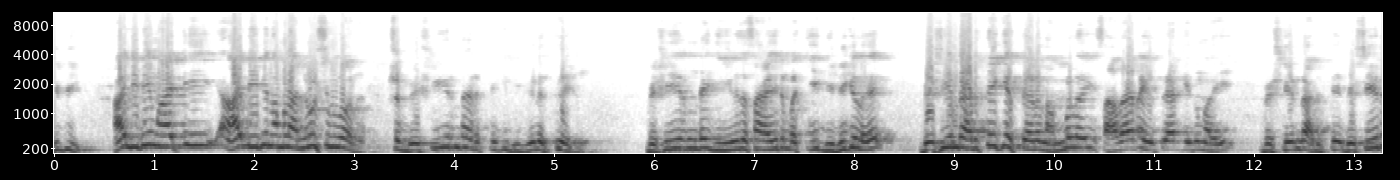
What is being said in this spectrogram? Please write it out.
ലിപി ആ ലിപി മാറ്റി ആ ലിപി നമ്മൾ അന്വേഷിച്ചു പോവാണ്. പക്ഷെ ബഷീറിന്റെ അടുത്തേക്ക് ലിപികൾ എത്തുകയായിരുന്നു. ബഷീറിന്റെ ജീവിത സാഹചര്യം പറ്റി ലിപികൾ ബഷീറിന്റെ അടുത്തേക്ക് എത്തുകയാണ്. നമ്മൾ ഈ സാധാരണ എഴുത്തുകാർക്ക് ഇതുമായി ബഷീറിന്റെ അടുത്ത് ബഷീർ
